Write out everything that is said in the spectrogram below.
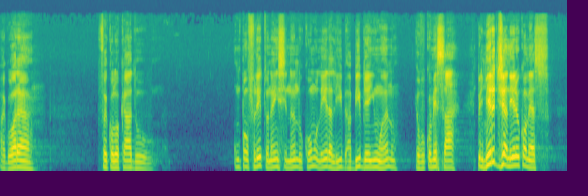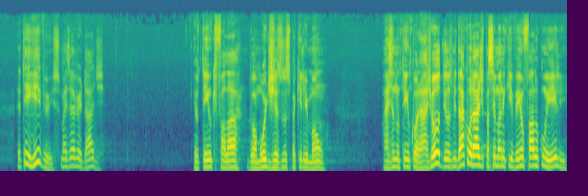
agora foi colocado um panfleto, né, ensinando como ler a, Bíblia em um ano. Eu vou começar. Primeiro de janeiro eu começo. É terrível isso, mas é verdade. Eu tenho que falar do amor de Jesus para aquele irmão mas eu não tenho coragem. Oh, Deus, me dá coragem para a semana que vem eu falo com Ele.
